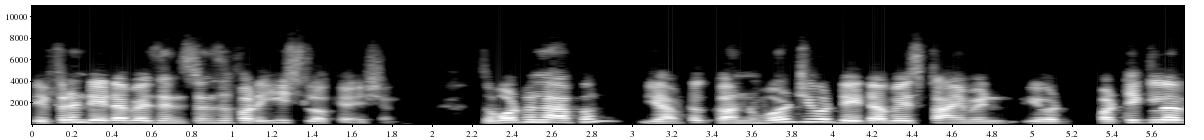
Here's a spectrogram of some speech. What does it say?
different database instances for each location. So what will happen? You have to convert your database time in your particular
